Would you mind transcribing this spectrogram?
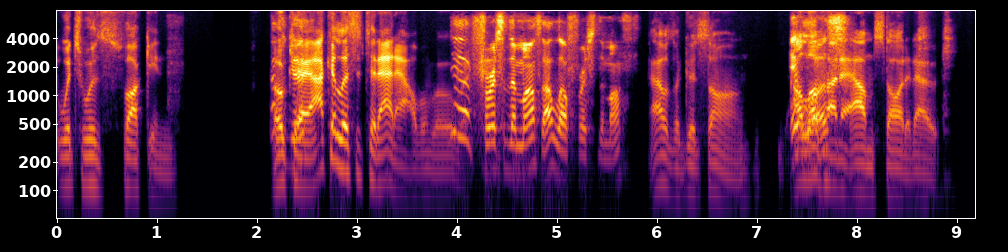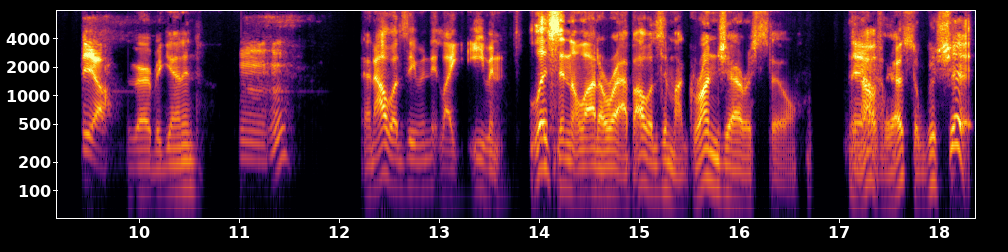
which was fucking That's okay. good. I can listen to that album. bro. Yeah, first of the month. I love first of the month. That was a good song. It I love how the album started out, Yeah. the very beginning. Mm-hmm. And I was even like even listening to a lot of rap. I was in my grunge era still. And Yeah. I was like, that's some good shit.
